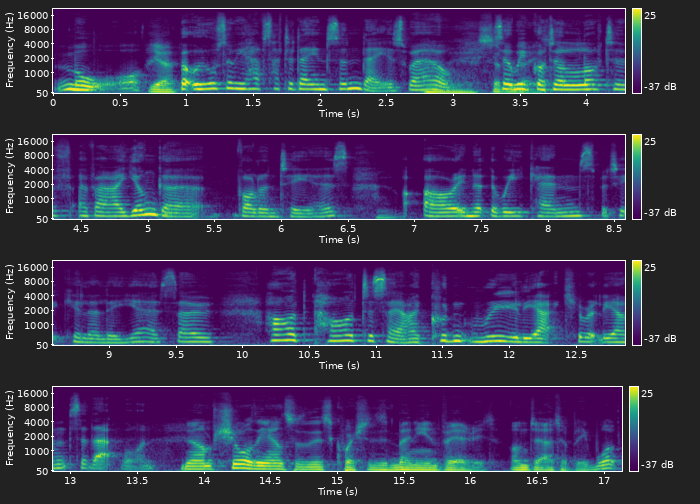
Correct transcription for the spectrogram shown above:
more, Yeah. but we also we have Saturday and Sunday as well. Oh, yeah, so we've days. got a lot of, of our younger volunteers are in at the weekends, particularly. Yeah, so hard hard to say. I couldn't really accurately answer that one. Now, I'm sure the answer to this question is many and varied, undoubtedly. What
